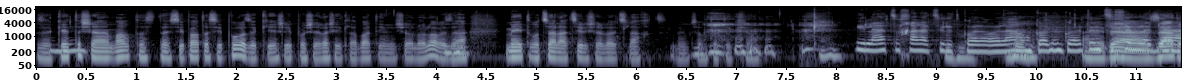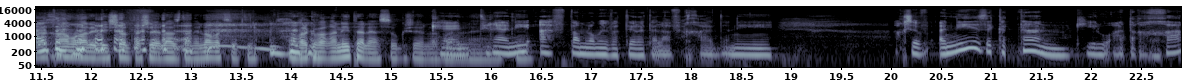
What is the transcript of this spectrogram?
זה קטע שאמרת, סיפרת סיפור הזה, כי יש לי פה שאלה שהתלבטתי אם לשאול או לא, וזה היה, מי היית רוצה להציל שלא הצלחת באמצעות התקשור? כן. הילה צריכה להציל את כל העולם, קודם כל אתם צריכים לדעת. אני יודע, זה הדרכה אמרה לי לשאול את השאלה הזאת, אני לא רציתי, אבל כבר ענית עליה סוג של... כן, תראה, אני כן. אף פעם לא מוותרת על אף אחד. אני... עכשיו, אני איזה קטן, כאילו, ההדרכה,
